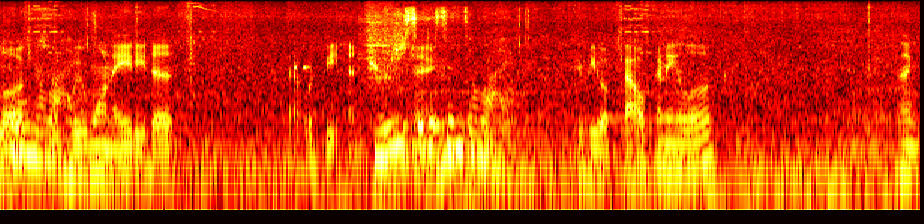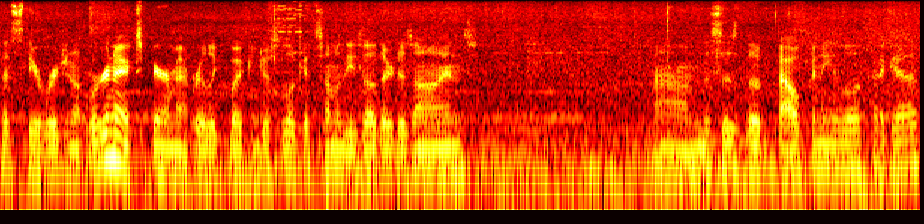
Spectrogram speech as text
look. So if we arrived. 180'd it, that would be interesting. New citizens arrived. Give you a balcony look. I think that's the original. We're gonna experiment really quick and just look at some of these other designs. Um, this is the balcony look, I guess.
